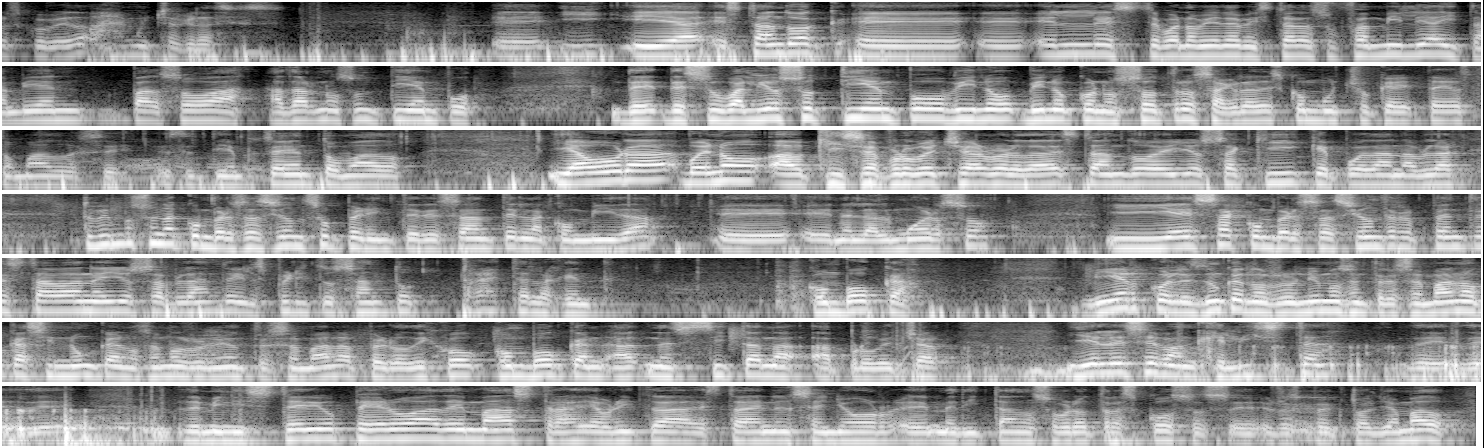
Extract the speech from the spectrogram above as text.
Alejandro Escobedo. Ay, muchas gracias. Eh, y, eh, estando, eh, él este, bueno, viene a visitar a su familia y también pasó a, darnos un tiempo. De, su valioso tiempo vino, vino con nosotros. Agradezco mucho que te hayas tomado ese, ese tiempo, que se hayan tomado. Y ahora, bueno, quise aprovechar, ¿verdad? Estando ellos aquí, que puedan hablar. Tuvimos una conversación súper interesante en la comida, en el almuerzo. Y esa conversación de repente estaban ellos hablando y el Espíritu Santo, tráete a la gente, convoca. Miércoles nunca nos reunimos entre semana o casi nunca nos hemos reunido entre semana, pero dijo, convocan, necesitan aprovechar. Y él es evangelista de, ministerio, pero además trae ahorita, está en el Señor eh, meditando sobre otras cosas eh, respecto al llamado.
